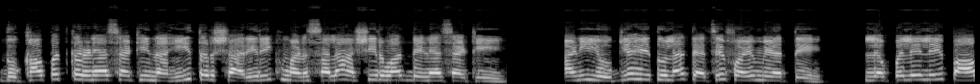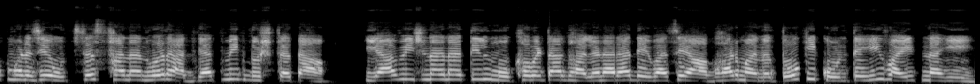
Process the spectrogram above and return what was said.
दुखापत करण्यासाठी नाही तर शारीरिक माणसाला आशीर्वाद देण्यासाठी. आणि योग्य हेतूला त्याचे फळ मिळते. लपलेले पाप म्हणजे उच्च स्थानांवर आध्यात्मिक दुष्टता. या विज्ञानातील मुखवटा घालणारा देवाचे आभार मानतो की कोणतेही वाईट नाही.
